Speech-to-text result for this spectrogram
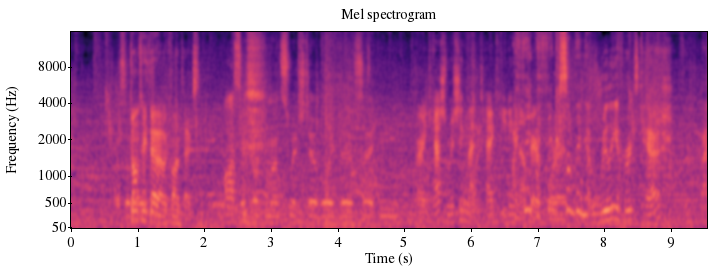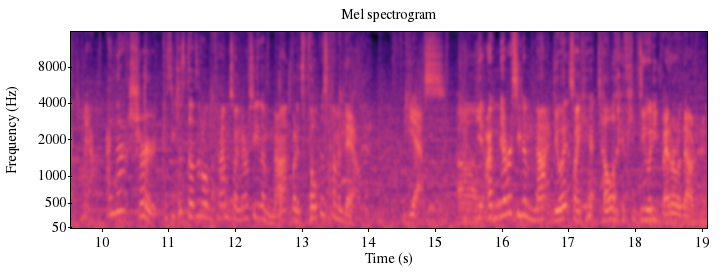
Don't take that out of context. Awesome Pokemon Switch to avoid this. I can. All right, Cash missing that tech, eating I an up think, air I for think it. something that really hurts Cash. I, I'm not sure because he just does it all the time, so I've never seen him not. But it's focus coming down. Yes. Um, yeah, I've never seen him not do it, so I can't tell if he'd do any better without it.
